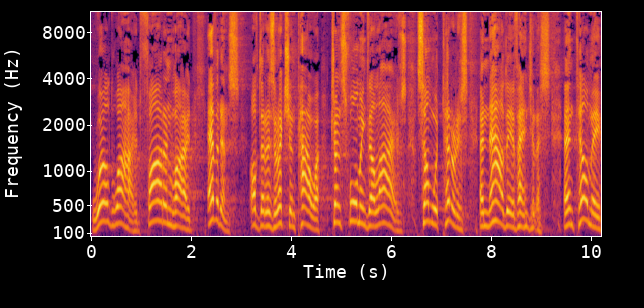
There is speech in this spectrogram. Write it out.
worldwide, far and wide, evidence of the resurrection power transforming their lives. Some were terrorists and now they're evangelists. And tell me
